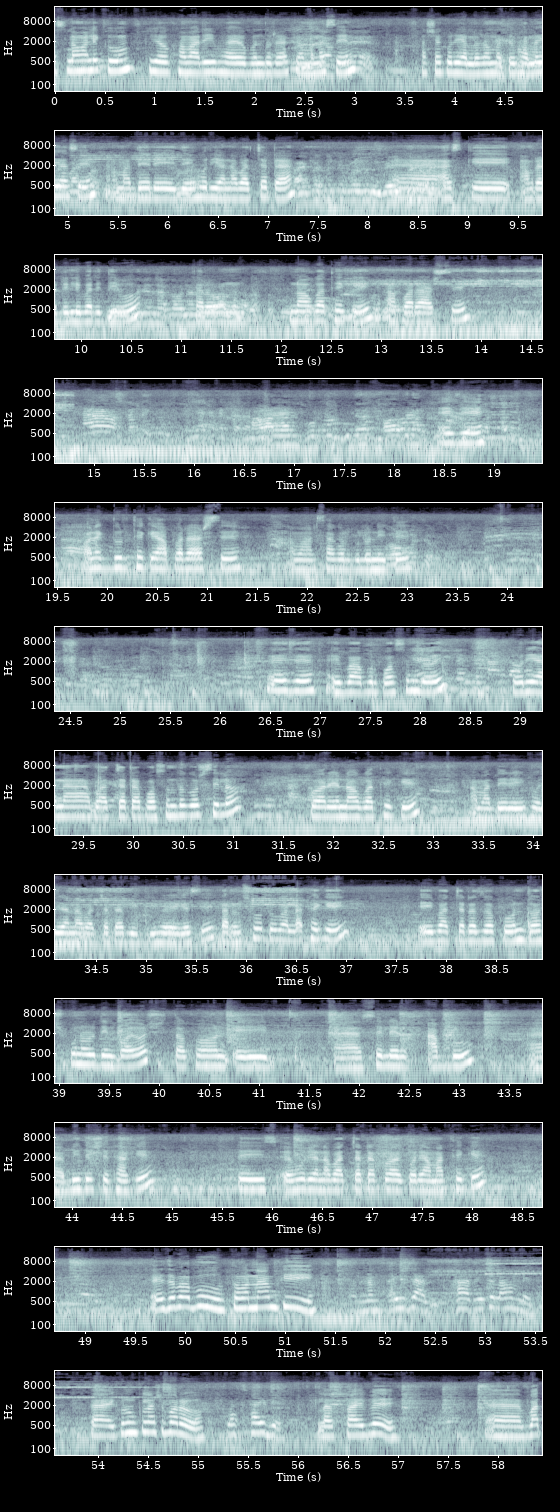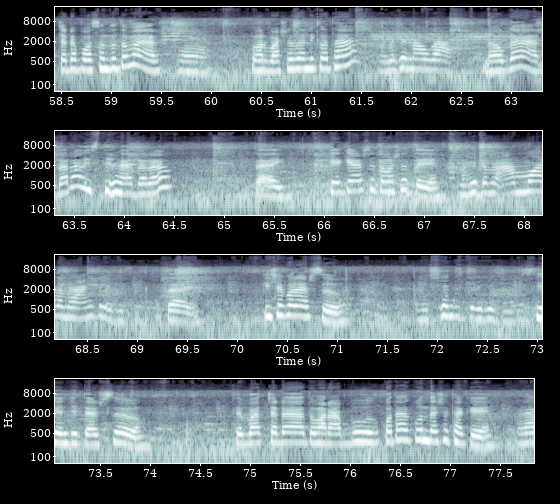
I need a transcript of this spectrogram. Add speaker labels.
Speaker 1: আসসালামু আলাইকুম প্রিয় খামারি ভাই বন্ধুরা, কেমন আছেন? আশা করি আল্লাহর রহমতে ভালোই আছেন। আমাদের এই যে হরিয়ানা বাচ্চাটা আজকে আমরা ডেলিভারি দিব। কারণ নওগাঁ থেকে আপারা আসছে। এই যে অনেক দূর থেকে আপারা আসছে আমার ছাগলগুলো নিতে। এই যে এই বাবুর পছন্দই। হরিয়ানা বাচ্চাটা পছন্দ করছিল। পরে নওগাঁ থেকে আমাদের এই হরিয়ানা বাচ্চাটা বিক্রি হয়ে গেছে। কারণ ছোটোবেলা থেকেই এই বাচ্চাটা যখন দশ পনেরো দিন বয়স তখন এই ছেলের আব্বু বিদেশে থাকে। এই হরিয়ানা বাচ্চাটা ক্রয় করে আমার থেকে। এই যে বাবু তোমার নাম কি?
Speaker 2: হ্যাঁ
Speaker 1: তাই কোন ক্লাসে পড়ো?
Speaker 2: ক্লাস ফাইভে
Speaker 1: ক্লাস ফাইভে বাচ্চাটা পছন্দ তোমার?
Speaker 2: হ্যাঁ।
Speaker 1: তোমার বাসা জানি কথা
Speaker 2: নওগাঁ।
Speaker 1: নওগাঁ? দাঁড়াও স্থির হয় দাঁড়াও। তাই কে কে আসছে তোমার সাথে?
Speaker 2: আম্মু আর আমার আঙ্কেল
Speaker 1: তাই কিসে করে আসছো? সিএনজিতে আসছো? তো বাচ্চাটা তোমার আব্বু কোথায় কোন দেশে থাকে?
